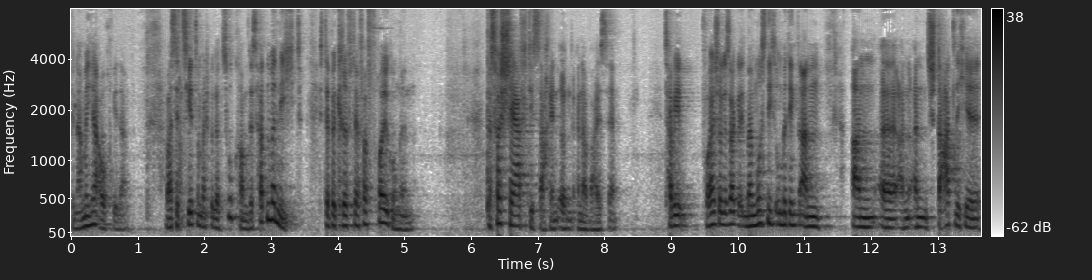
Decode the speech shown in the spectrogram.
Den haben wir hier auch wieder. Was jetzt hier zum Beispiel dazukommt, das hatten wir nicht, ist der Begriff der Verfolgungen. Das verschärft die Sache in irgendeiner Weise. Jetzt habe ich vorher schon gesagt, man muss nicht unbedingt an, an, äh, an, an staatliche,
